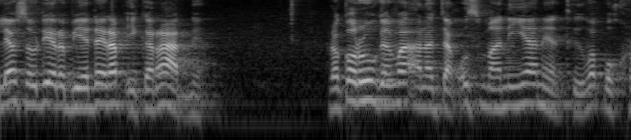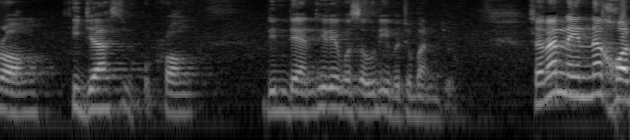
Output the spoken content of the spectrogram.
แล้วซาอุดีอาระเบียได้รับเอกราชเนี่ยเราก็รู้กันว่าอาณาจักรอุสมานียะเนี่ยถือว่าปกครองฮิญาสปกครองดินแดนที่เรียกว่าซาอุดีปัจจุบันอยู่ ฉะนั้นในนคร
